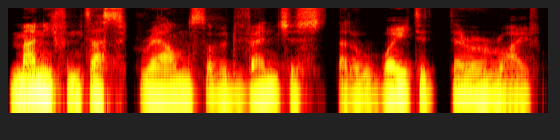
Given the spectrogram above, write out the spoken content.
many fantastic realms of adventures that awaited their arrival.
